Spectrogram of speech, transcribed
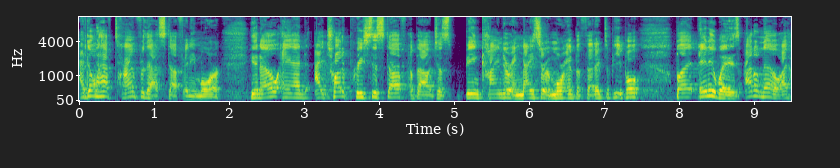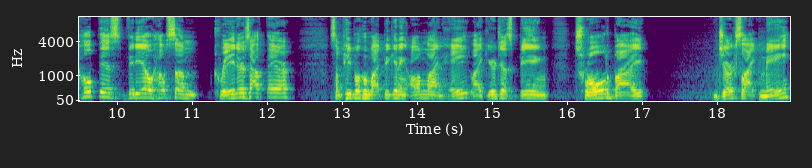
I don't have time for that stuff anymore, you know? And I try to preach this stuff about just being kinder and nicer and more empathetic to people. But anyways, I don't know. I hope this video helps some creators out there some people who might be getting online hate, like you're just being trolled by jerks like me,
